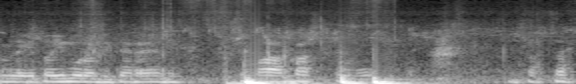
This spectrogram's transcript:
milläkin tuo imurointi teree, niin kun se maa kastuu, niin niin saat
